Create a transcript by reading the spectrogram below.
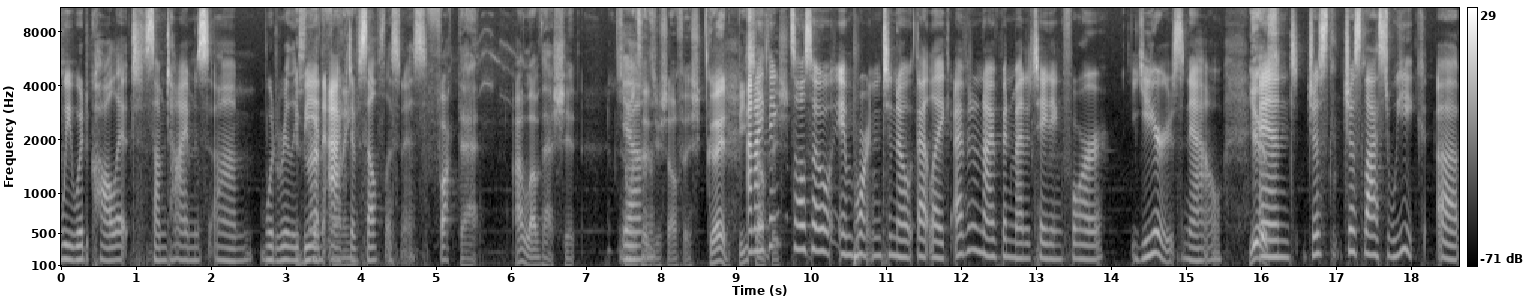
we would call it sometimes um, would really Isn't be an act of selflessness. fuck that i love that shit someone Yeah. says you're selfish good be and selfish I think it's also important to note that like Evan and I've been meditating for years now. Yes. And just just last week, uh,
